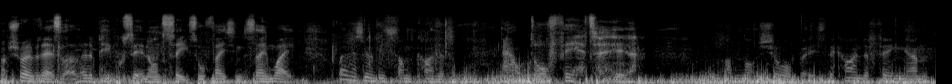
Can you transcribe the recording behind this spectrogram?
Not sure over there's like a lot of people sitting on seats all facing the same way. Whether there's going to be some kind of outdoor theatre here, I'm not sure, but it's the kind of thing um,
